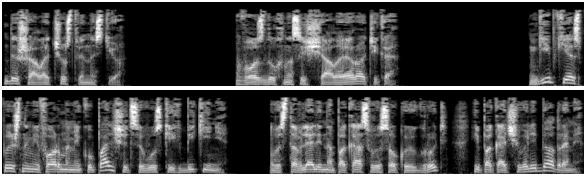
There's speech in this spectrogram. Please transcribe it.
дышала чувственностью. Воздух насыщала эротика. Гибкие с пышными формами купальщицы в узких бикини выставляли на показ высокую грудь и покачивали бедрами,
